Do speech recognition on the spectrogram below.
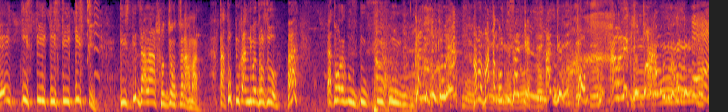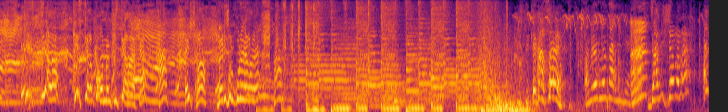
এই কিস্তি কিস্তি কিস্তি। কিস্তির জ্বালা সহ্য হচ্ছে না আমার। তা তো তুই কান্দিবে ধরছো হ্যাঁ? এত বড় তুই করে আমার মাথা আজকে। সব আমার একটু কি? কিস্তি আলা কিস্তি আলা কখন কিস্তি আলা আসা হ্যাঁ? এই সব মেডিসিন করে গেল রে হ্যাঁ? কিস্তি আছে আমি এগুলো জানি না। জানিস না মানে? আজ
